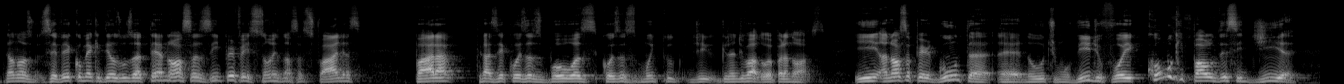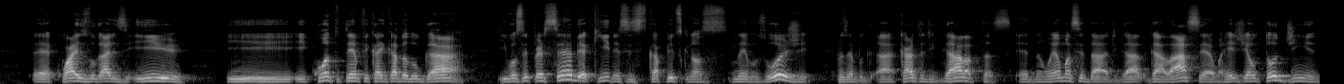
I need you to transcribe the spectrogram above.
Então nós, você vê como é que Deus usa até nossas imperfeições, nossas falhas, para trazer coisas boas, coisas muito de grande valor para nós. E a nossa pergunta é, no último vídeo foi como que Paulo decidia é, quais lugares ir e, e quanto tempo ficar em cada lugar. E você percebe aqui nesses capítulos que nós lemos hoje, por exemplo, a carta de Gálatas é, não é uma cidade, Galácia é uma região todinha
